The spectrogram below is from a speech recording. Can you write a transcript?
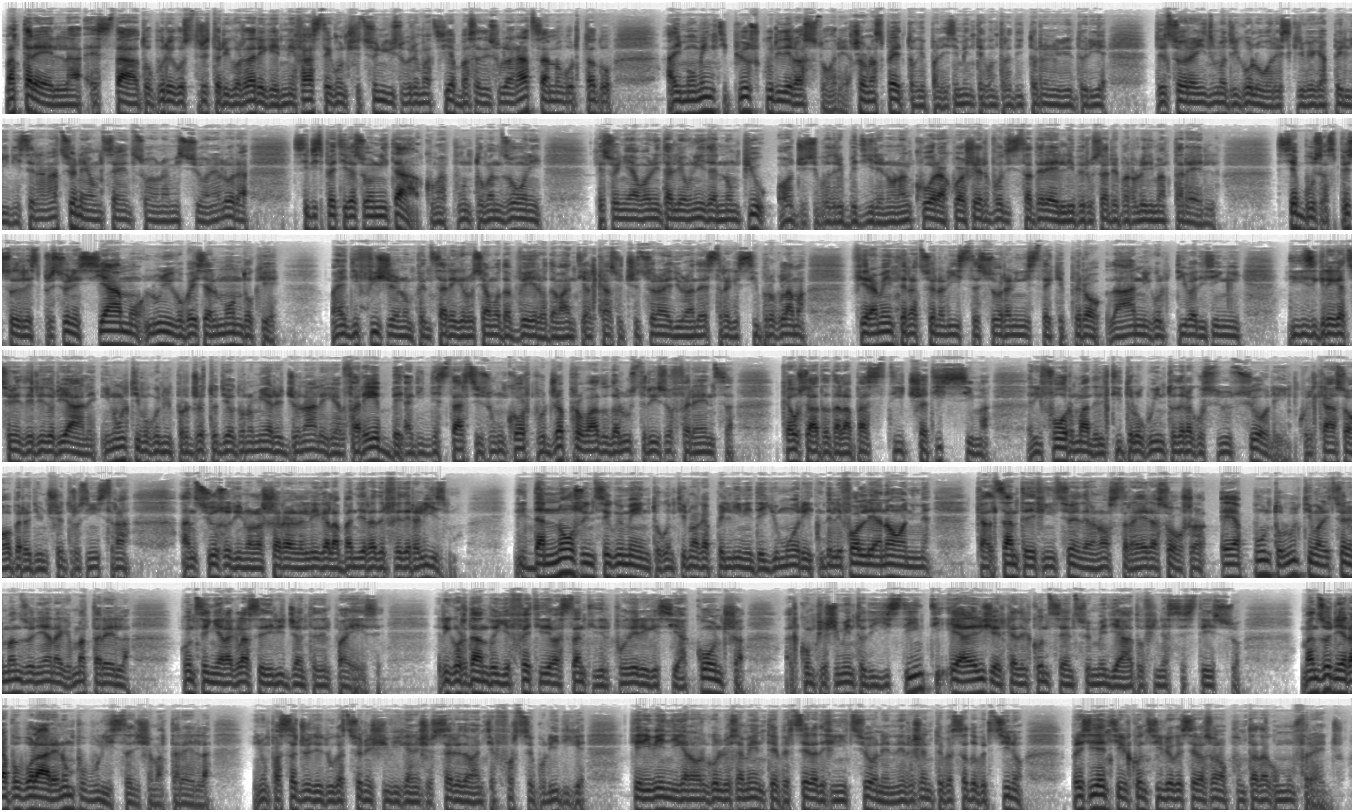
Mattarella è stato pure costretto a ricordare che nefaste concezioni di supremazia basate sulla razza hanno portato ai momenti più oscuri della storia. C'è un aspetto che è palesemente contraddittorio nelle teorie del sovranismo tricolore, scrive Cappellini. Se la nazione ha un senso e una missione, allora si rispetti la sua unità, come appunto Manzoni che sognava un'Italia unita e non più, oggi si potrebbe dire non ancora, qua cervo di staterelli per usare parole di Mattarella. Si abusa spesso dell'espressione siamo l'unico paese al mondo che ma è difficile non pensare che lo siamo davvero davanti al caso eccezionale di una destra che si proclama fieramente nazionalista e sovranista e che però da anni coltiva disegni di disgregazione territoriale, in ultimo con il progetto di autonomia regionale che farebbe ad innestarsi su un corpo già provato da lustri di sofferenza causata dalla pasticciatissima riforma del titolo quinto della Costituzione, in quel caso opera di un centro-sinistra ansioso di non lasciare alla Lega la bandiera del federalismo. Il dannoso inseguimento, continua Cappellini, degli umori delle folle anonime, calzante definizione della nostra era social, è appunto l'ultima lezione manzoniana che Mattarella consegna alla classe dirigente del paese, ricordando gli effetti devastanti del potere che si acconcia al compiacimento degli istinti e alla ricerca del consenso immediato fino a se stesso. Manzoni era popolare, non populista, dice Mattarella, in un passaggio di educazione civica necessario davanti a forze politiche che rivendicano orgogliosamente per sé la definizione, nel recente passato persino presidenti del Consiglio che se la sono appuntata come un fregio.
